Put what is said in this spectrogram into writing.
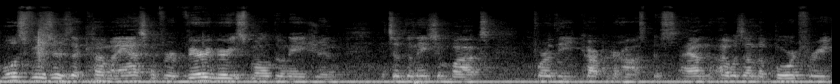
most visitors that come, I ask them for a very, very small donation. It's a donation box for the Carpenter Hospice. I, I was on the board for eight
